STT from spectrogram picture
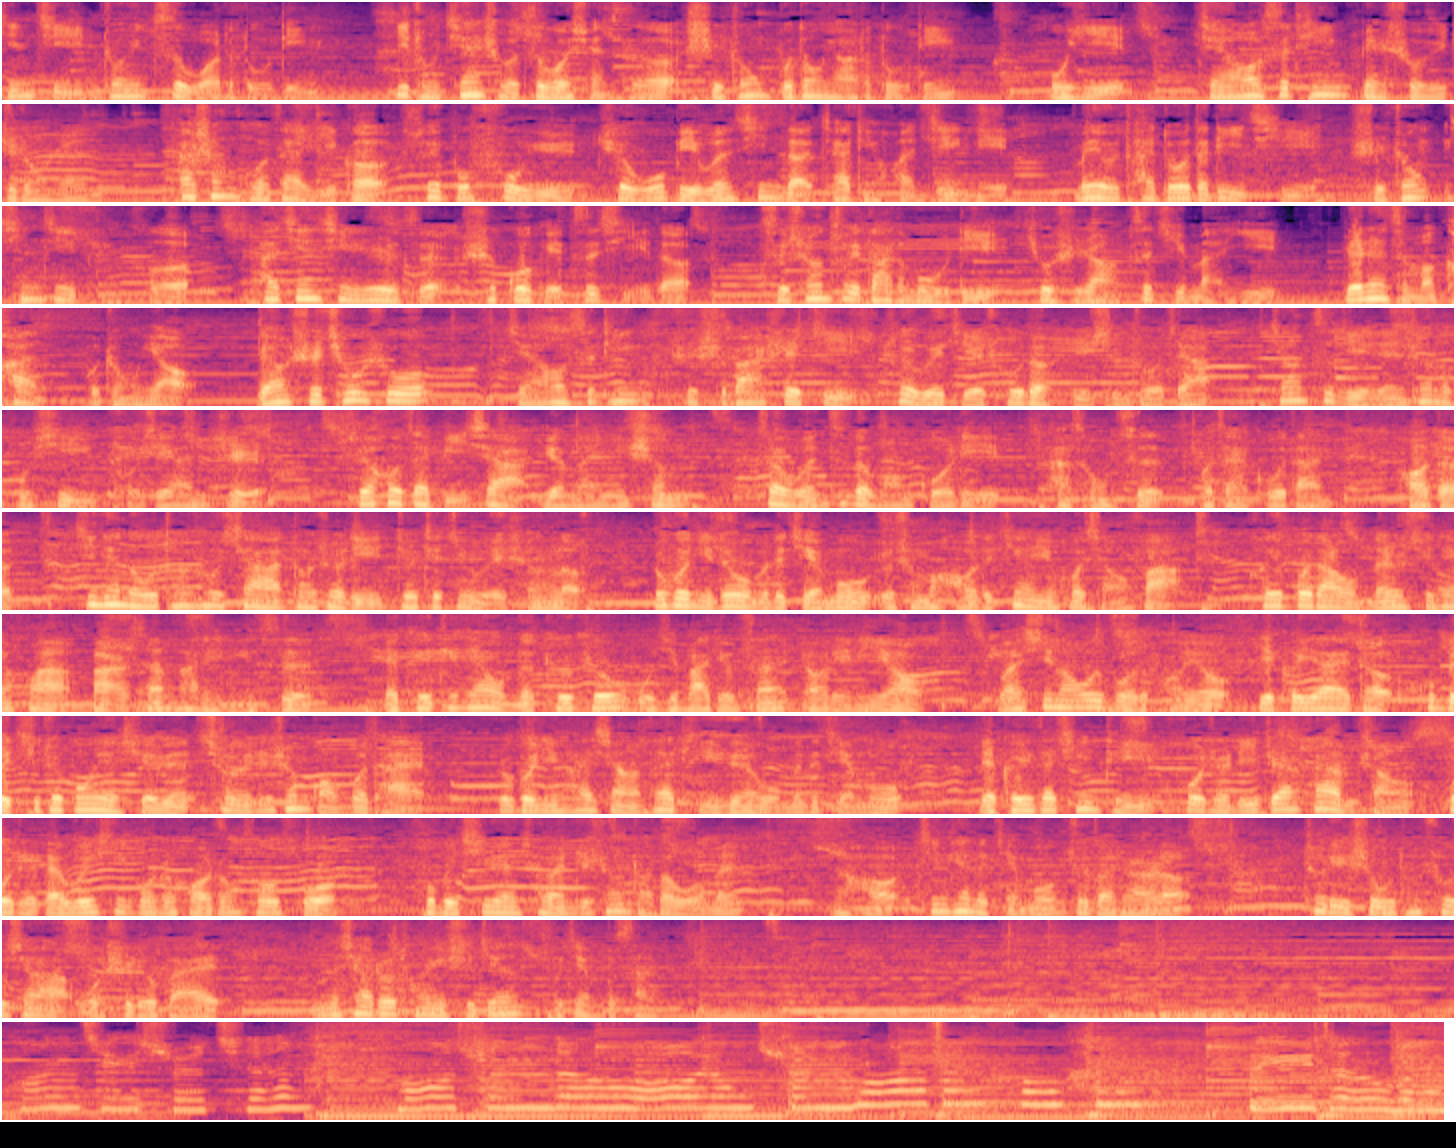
仅仅忠于自我的笃定。一种坚守自我选择、始终不动摇的笃定，无疑，简·奥斯汀便属于这种人。他生活在一个虽不富裕却无比温馨的家庭环境里，没有太多的力气，始终心境平和。他坚信日子是过给自己的，此生最大的目的就是让自己满意，别人怎么看不重要。梁实秋说，简·奥斯汀是18世纪最为杰出的女性作家，将自己人生的不幸妥协安置。随后在笔下圆满一生，在文字的王国里，他从此不再孤单。好的，今天的梧桐树下到这里就接近尾声了。如果你对我们的节目有什么好的建议或想法，可以拨打我们的热线电话八二三八零零四，也可以添加我们的 QQ 五七八九三幺零零幺。玩新浪微博的朋友也可以艾特湖北汽车工业学院校园之声广播台。如果您还想再听一遍我们的节目，也可以在蜻蜓或者荔枝 FM 上，或者在微信公众号中搜索。湖北七院校园之声找到我们，那好，今天的节目就到这儿了。这里是梧桐树下，我是刘白，我们下周同一时间不见不散。忘记时间，陌生的我用沉默在呼喊你的吻。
